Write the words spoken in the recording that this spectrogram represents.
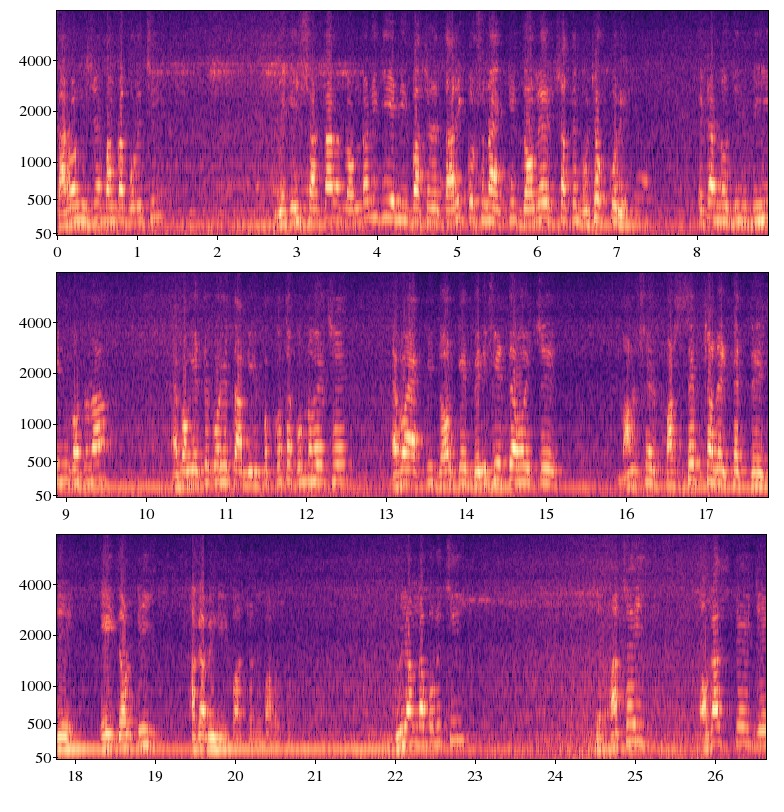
কারণ হিসেবে আমরা বলেছি যে এই সরকার লন্ডনে গিয়ে নির্বাচনের তারিখ ঘোষণা, একটি দলের সাথে বৈঠক করে এটা নজিরবিহীন ঘটনা এবং এতে করে তার নিরপেক্ষতা পূর্ণ হয়েছে এবং একটি দলকে বেনিফিট দেওয়া হয়েছে মানুষের পারসেপশনের ক্ষেত্রে যে এই দলটি আগামী নির্বাচনে ভালো করবে। দুই আমরা বলেছি যে পাঁচই অগাস্টে যে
